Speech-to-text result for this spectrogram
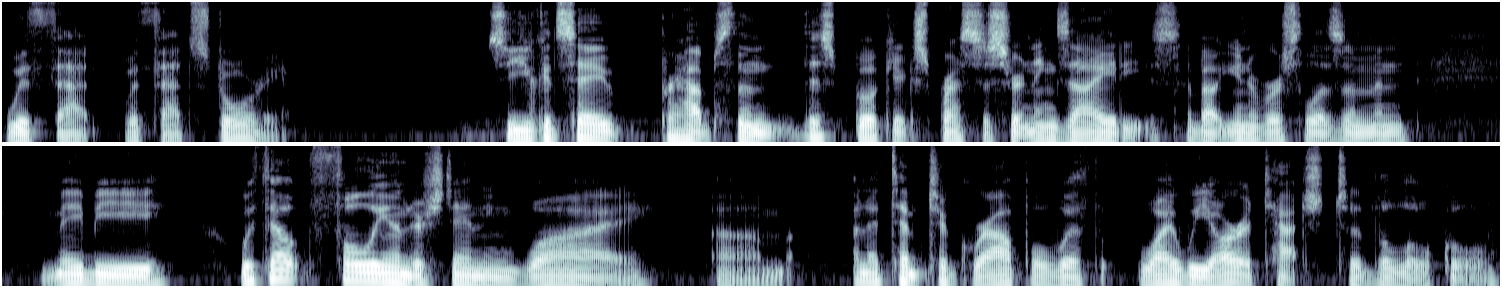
with that with that story. So you could say perhaps then this book expresses certain anxieties about universalism and maybe without fully understanding why, um, an attempt to grapple with why we are attached to the local,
